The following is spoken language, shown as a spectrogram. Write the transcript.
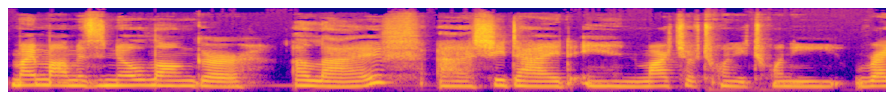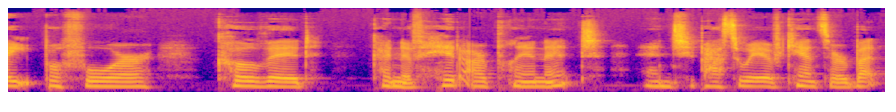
my mom is no longer alive. Uh, she died in March of 2020, right before COVID kind of hit our planet, and she passed away of cancer. But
